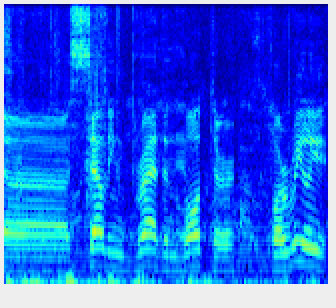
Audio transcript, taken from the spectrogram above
uh, selling bread and water for really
